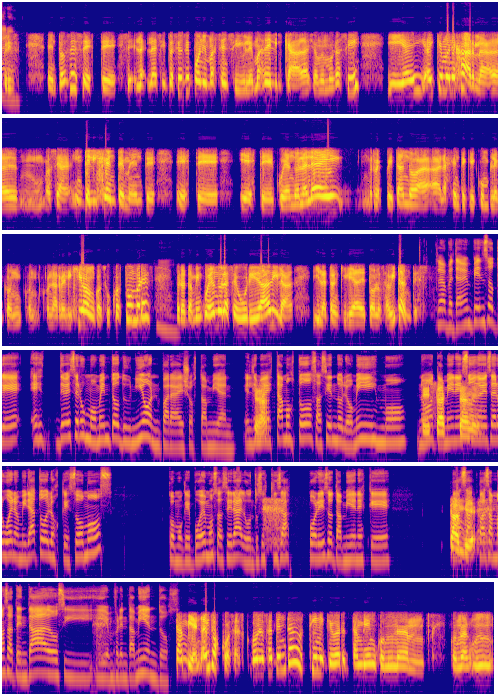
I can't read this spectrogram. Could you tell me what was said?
Claro. Entonces, este, la, la situación se pone más sensible, más delicada, llamémoslo así, y hay, hay que manejarla, eh, o sea, inteligentemente, este, este, cuidando la ley, respetando a, la gente que cumple con, con, la religión, con sus costumbres, mm. pero también cuidando la seguridad y la, y la tranquilidad de todos los habitantes. Claro, pero también pienso que es, debe ser un momento de unión para ellos también. El tema de estamos todos haciendo lo mismo, ¿no? También eso debe ser, bueno, mirá todos los que somos, como que podemos hacer algo. Entonces quizás por eso también es que también. Pasan, más atentados y, enfrentamientos. También, hay dos cosas. Con los atentados tiene que ver también con una... Mm, con una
